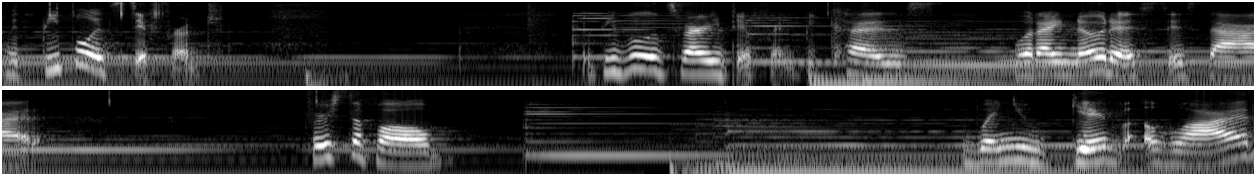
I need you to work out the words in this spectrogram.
With people, it's different. With people, it's very different because what I noticed is that, first of all, when you give a lot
